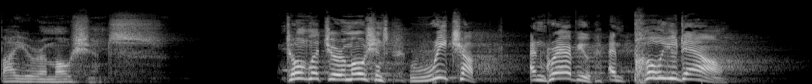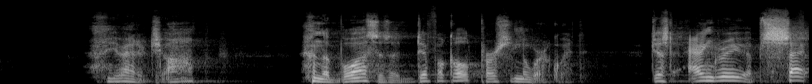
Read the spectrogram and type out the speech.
by your emotions. Don't let your emotions reach up and grab you and pull you down. You're at a job, and the boss is a difficult person to work with. Just angry, upset,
